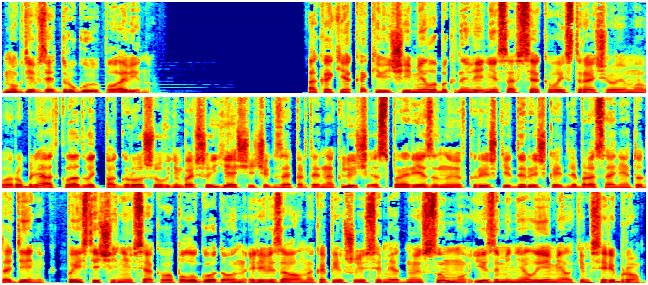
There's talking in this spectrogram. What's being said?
Но где взять другую половину? Акакий Акакевич имел обыкновение со всякого истрачиваемого рубля откладывать по грошу в небольшой ящичек, запертый на ключ, с прорезанную в крышке дырочкой для бросания туда денег. По истечении всякого полугода он ревизовал накопившуюся медную сумму и заменял ее мелким серебром.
